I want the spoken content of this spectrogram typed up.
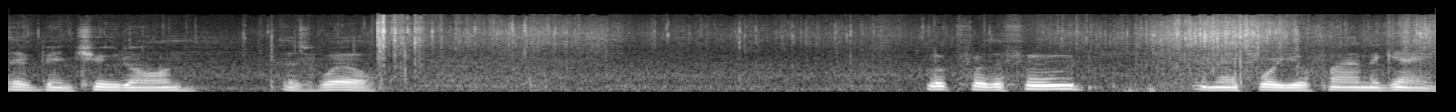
They've been chewed on as well. Look for the food, and that's where you'll find the game.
